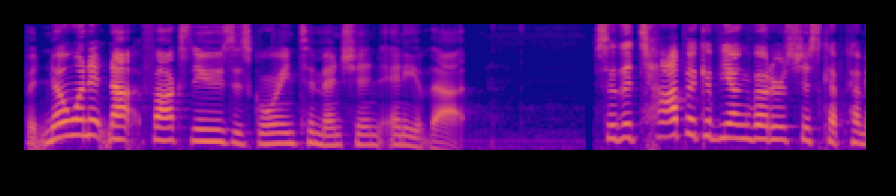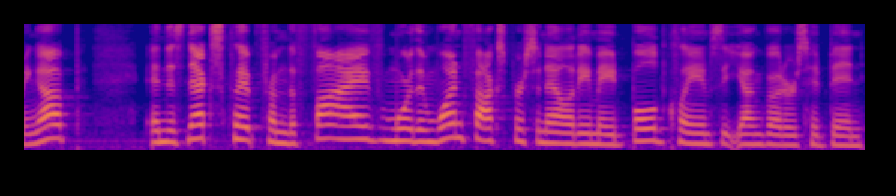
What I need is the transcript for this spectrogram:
But no one at Fox News is going to mention any of that. So the topic of young voters just kept coming up. In this next clip from The Five, more than one Fox personality made bold claims that young voters had been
